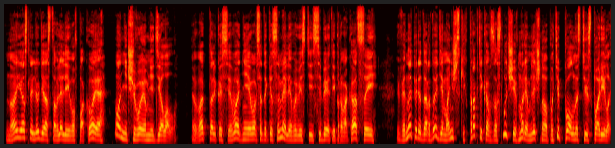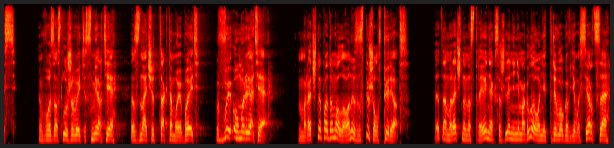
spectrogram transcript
но если люди оставляли его в покое, он ничего им не делал. Вот только сегодня его все таки сумели вывести из себя этой провокацией. Вина перед ордой демонических практиков за случай в море Млечного Пути полностью испарилась. «Вы заслуживаете смерти, значит так тому и быть, вы умрете!» Мрачно подумал он и заспешил вперед. Это мрачное настроение, к сожалению, не могло унять тревогу в его сердце,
